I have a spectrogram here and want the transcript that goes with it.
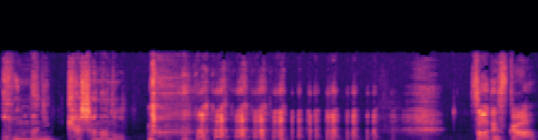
こんなに華奢なの？そうですか？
